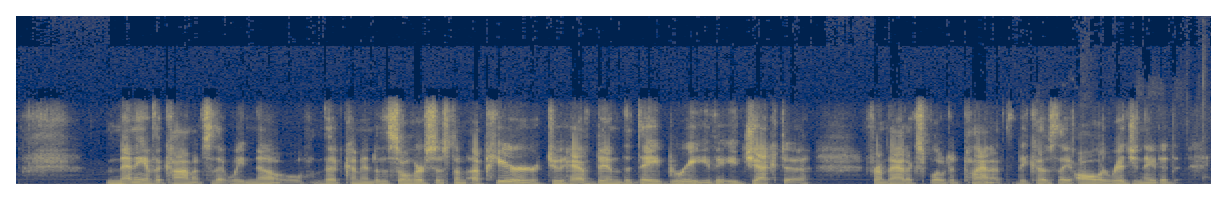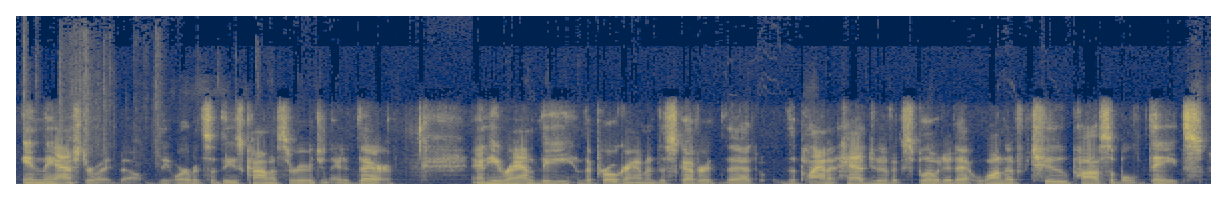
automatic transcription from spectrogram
many of the comets that we know that come into the solar system appear to have been the debris, the ejecta from that exploded planet, because they all originated in the asteroid belt. The orbits of these comets originated there. And he ran the, the program and discovered that the planet had to have exploded at one of two possible dates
